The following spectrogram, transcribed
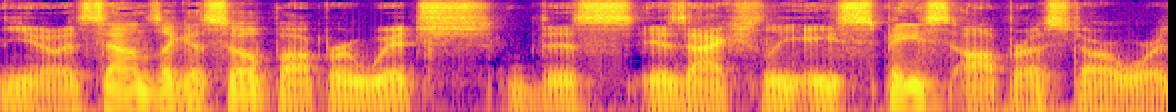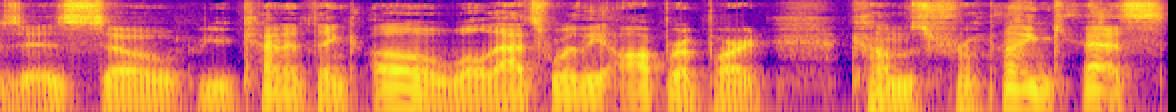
you know, it sounds like a soap opera, which this is actually a space opera, Star Wars is. So you kind of think, oh, well, that's where the opera part comes from, I guess.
